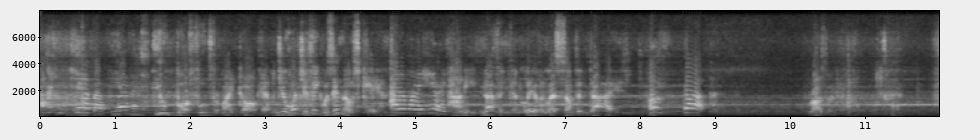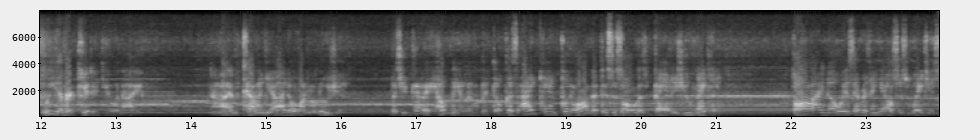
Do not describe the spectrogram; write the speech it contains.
I don't care about the others. You bought food for my dog, haven't you? What do you think was in those cans? I don't want to hear it. Honey, nothing can live unless something dies. Oh, stop. Roslyn, we never kidded, you and I. I'm telling you, I don't want to lose you. But you gotta help me a little bit, though, because I can't put on that this is all as bad as you make it. All I know is everything else is wages.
